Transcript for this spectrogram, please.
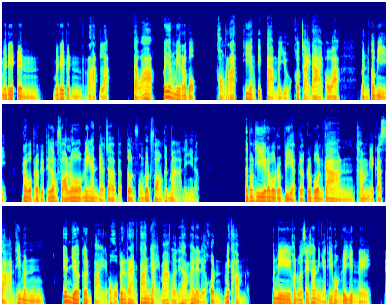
ไม่ได้เป็นไม่ได้เป็นรัฐละ แต่ว่าก็ยังมีระบบของรัฐที่ยังติดตามมาอยู่เข้าใจได้ เพราะว่ามันก็มีระบบระเบียบที่ต้อง follow ไม่งั้นเดี๋ยวจะแบบโดนฟ้องโดนฟ้องขึ้นมาอะไรอย่างนี้เนาะแต่บางทีระบบระเบียบหรือกระบวนการทำเอกสารที่มันเยินเยอะเกินไปเนี่ยโอ้โหเป็นแรงต้านใหญ่มากเลยที่ทำให้หลาย ๆ คนไม่ทำนะมันมี conversation อย่างเงี้ยที่ผมได้ยินในใน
